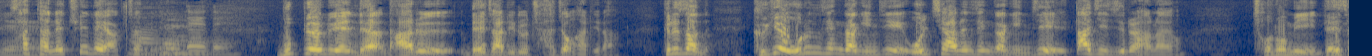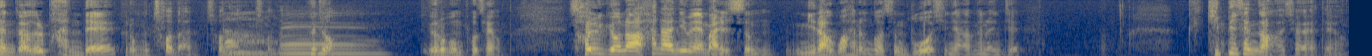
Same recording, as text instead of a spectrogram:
예. 사탄의 최대 약점이에요. 아, 네, 네. 무별 위에 내, 나를 내 자리를 좌정하리라. 그래서 그게 옳은 생각인지 옳지 않은 생각인지 따지지를 않아요. 저놈이 내 생각을 반대 그러면 처단, 처단, 처단. 그죠? 여러분 보세요. 설교나 하나님의 말씀이라고 하는 것은 무엇이냐 하면은 이제 깊이 생각하셔야 돼요.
